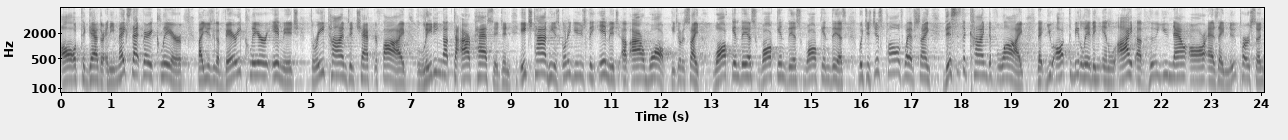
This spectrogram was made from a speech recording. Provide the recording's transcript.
altogether. And he makes that very clear by using a very clear image three times in chapter 5 leading up to our passage. And each time he is going to use the image of our walk. He's going to say, Walk in this, walk in this, walk in this, which is just Paul's way of saying this is the kind of life that you ought to be living in light of who you now are as a new person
